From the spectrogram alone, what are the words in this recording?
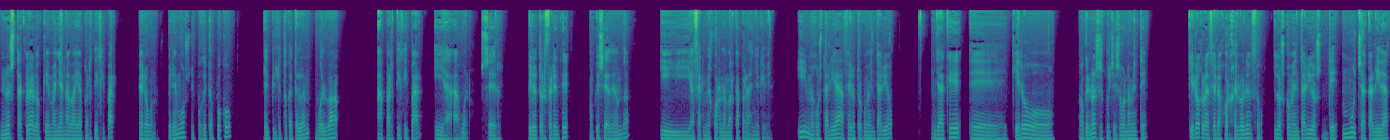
No está claro que mañana vaya a participar, pero bueno, esperemos y poquito a poco el piloto catalán vuelva a participar y a, bueno, ser piloto referente, aunque sea de onda, y hacer mejor la marca para el año que viene. Y me gustaría hacer otro comentario, ya que eh, quiero, aunque no se escuche seguramente, quiero agradecer a Jorge Lorenzo los comentarios de mucha calidad,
